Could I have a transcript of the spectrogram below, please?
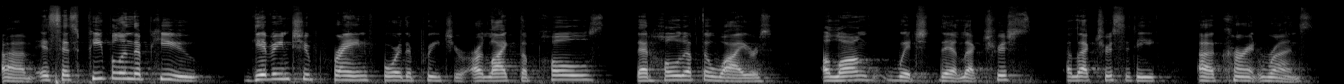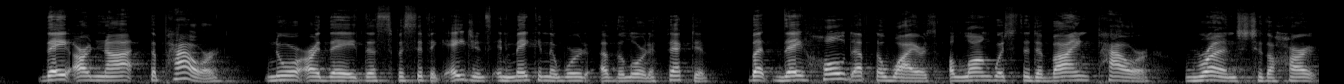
Um, it says, People in the pew giving to praying for the preacher are like the poles that hold up the wires along which the electric, electricity uh, current runs. They are not the power, nor are they the specific agents in making the word of the Lord effective, but they hold up the wires along which the divine power runs to the heart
